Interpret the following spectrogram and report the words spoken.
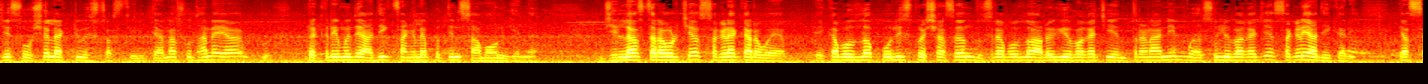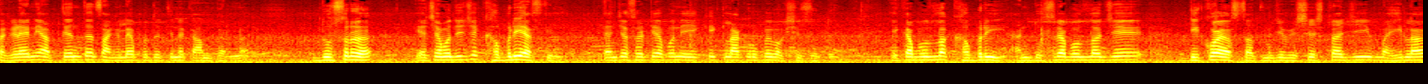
जे सोशल ॲक्टिव्हिस्ट असतील त्यांना सुद्धा ना या प्रक्रियेमध्ये अधिक चांगल्या पद्धतीने सामावून घेणं. जिल्हा स्तरावरच्या सगळ्या कारवाया एका बाजूला पोलीस प्रशासन दुसऱ्या बाजूला आरोग्य विभागाची यंत्रणा आणि महसूल विभागाचे सगळे अधिकारी या सगळ्यांनी अत्यंत चांगल्या पद्धतीनं काम करणं. दुसरं याच्यामध्ये जे खबरी असतील त्यांच्यासाठी आपण एक एक लाख रुपये बक्षीस होतो. एका बाजूला खबरी आणि दुसऱ्या बाजूला जे डिकॉय असतात. म्हणजे विशेषतः जी महिला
